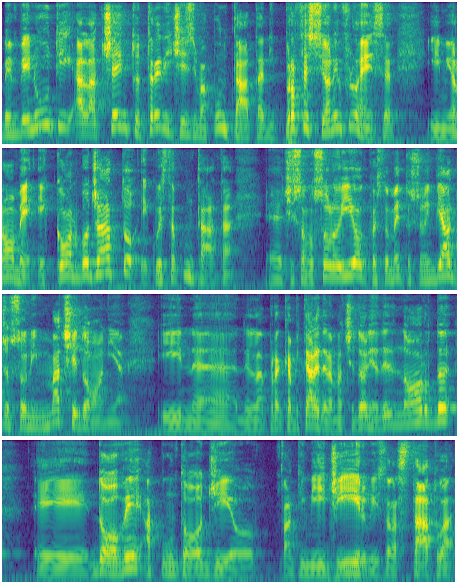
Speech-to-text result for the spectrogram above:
Benvenuti alla 113 puntata di Professione Influencer. Il mio nome è Con Boggiatto e questa puntata eh, ci sono solo io. In questo momento sono in viaggio, sono in Macedonia, in, eh, nella capitale della Macedonia del Nord, eh, dove appunto oggi ho fatto i miei giri, ho visto la statua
